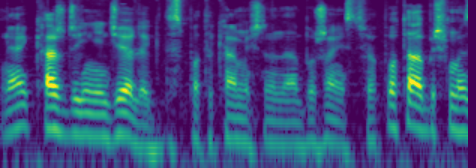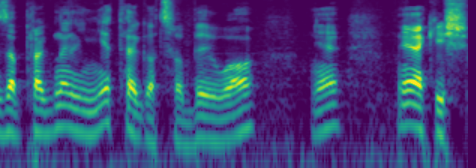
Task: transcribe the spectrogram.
Nie? Każdej niedzieli, gdy spotykamy się na nabożeństwie, po to, abyśmy zapragnęli nie tego, co było, nie, nie jakichś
